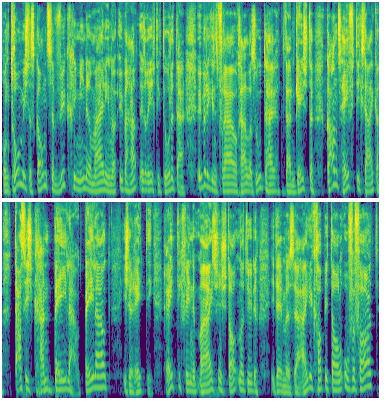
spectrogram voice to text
Und darum ist das Ganze wirklich meiner Meinung nach überhaupt nicht richtig durchgedacht. Übrigens, Frau Keller-Sutter hat dann gestern ganz heftig gesagt, das ist kein Bailout. Bailout ist eine Rettung. Rettung findet meistens statt natürlich, indem man sein Eigenkapital auffährt.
